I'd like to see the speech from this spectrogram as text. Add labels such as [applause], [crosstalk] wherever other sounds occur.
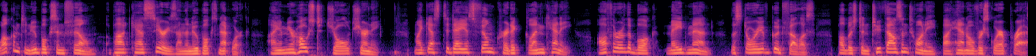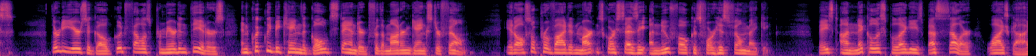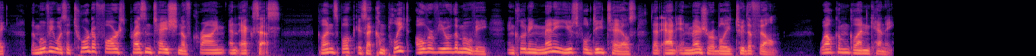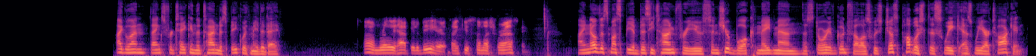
Welcome to New Books and Film, a podcast series on the New Books Network. I am your host, Joel Cherney. My guest today is film critic Glenn Kenny, author of the book Made Men The Story of Goodfellas, published in 2020 by Hanover Square Press. Thirty years ago, Goodfellas premiered in theaters and quickly became the gold standard for the modern gangster film. It also provided Martin Scorsese a new focus for his filmmaking. Based on Nicholas Pileggi's bestseller, Wise Guy, the movie was a tour de force presentation of crime and excess. Glenn's book is a complete overview of the movie, including many useful details that add immeasurably to the film. Welcome, Glenn Kenny. Hi, Glenn. Thanks for taking the time to speak with me today. Oh, I'm really happy to be here. Thank you so much for asking. I know this must be a busy time for you since your book, Made Men The Story of Goodfellas, was just published this week as we are talking.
